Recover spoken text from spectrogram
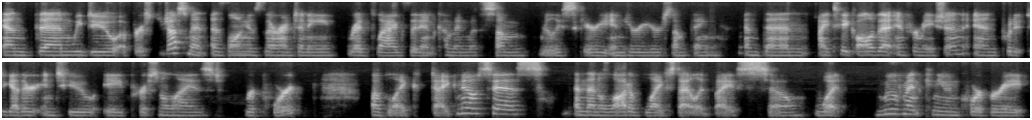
And then we do a first adjustment as long as there aren't any red flags they didn't come in with some really scary injury or something and then i take all of that information and put it together into a personalized report of like diagnosis and then a lot of lifestyle advice so what movement can you incorporate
